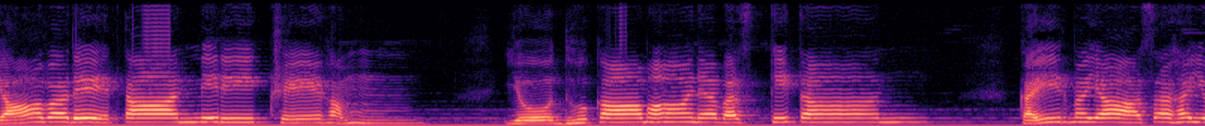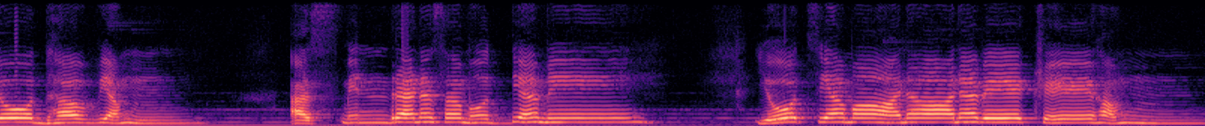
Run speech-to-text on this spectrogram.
यावदेतान्निरीक्षेऽहं योद्धुकामानवस्थितान्। कैर्मया सह योद्धव्यम्। अस्मिन् रणसमुद्यमे। योत्स्यमानानवेक्षेऽहम्।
